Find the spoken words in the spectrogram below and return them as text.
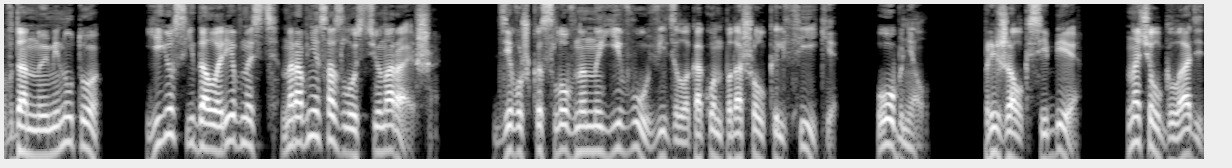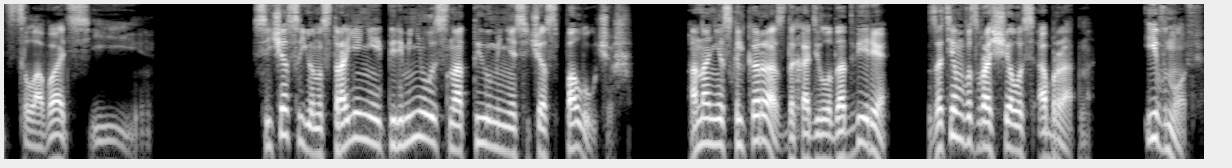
В данную минуту ее съедала ревность наравне со злостью на Райша. Девушка словно наяву видела, как он подошел к эльфийке, обнял, прижал к себе, начал гладить, целовать и... Сейчас ее настроение переменилось на «ты у меня сейчас получишь». Она несколько раз доходила до двери, затем возвращалась обратно. И вновь,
